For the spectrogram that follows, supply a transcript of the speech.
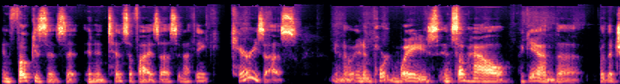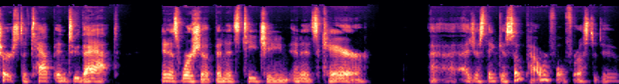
and focuses it and intensifies us. And I think carries us you know, in important ways. And somehow, again, the for the church to tap into that in its worship, in its teaching, in its care, I, I just think is so powerful for us to do.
